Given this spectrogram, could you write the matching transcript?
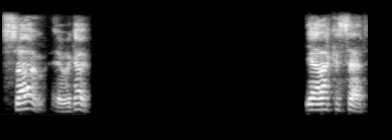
So here we go. Yeah, like I said,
